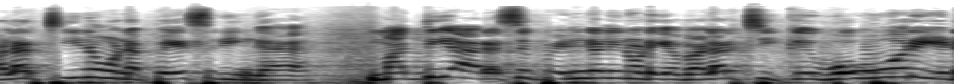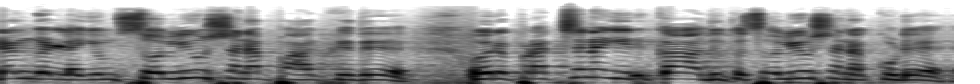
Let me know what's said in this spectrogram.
வளர்ச்சின்னு ஒண்ண பேசுறீங்க. மத்திய அரசு பெண்களினுடைய வளர்ச்சிக்கு ஒவ்வொரு இடங்கள்லையும் சொல்யூஷனை பார்க்குது. ஒரு பிரச்சனை இருக்கா? அதுக்கு சொல்யூஷனை கொடு.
